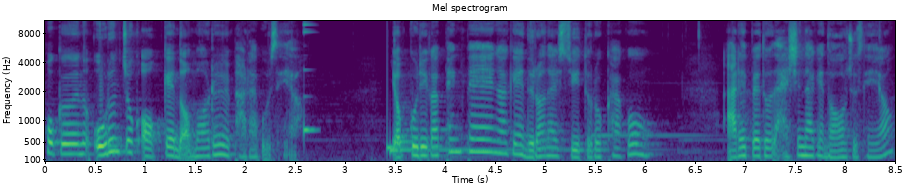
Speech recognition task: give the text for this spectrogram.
혹은 오른쪽 어깨 너머를 바라보세요. 옆구리가 팽팽하게 늘어날 수 있도록 하고 아랫배도 날씬하게 넣어주세요.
